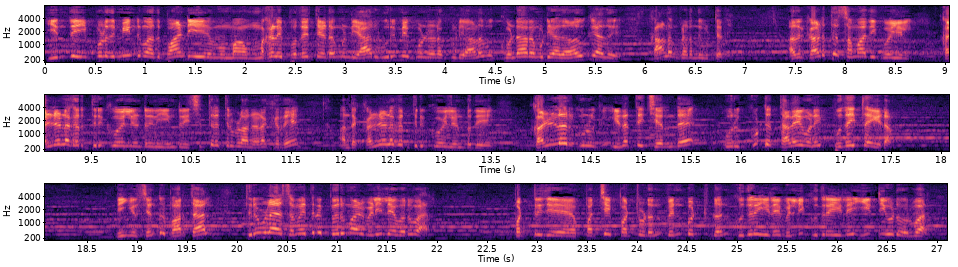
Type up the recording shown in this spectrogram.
இந்த இப்பொழுது மீண்டும் அது பாண்டிய ம- மகளை புதைத்த இடம் என்று யார் உரிமை கொண்டாடக்கூடிய அளவு கொண்டாட முடியாத அளவுக்கு அது காலம் கடந்து விட்டது. அதற்கு அடுத்த சமாதி கோயில் கள்ளழகர் திருக்கோயில் என்று இன்று சித்திர திருவிழா நடக்கிறதே. அந்த கள்ளழகர் திருக்கோயில் என்பது கள்ளர் குழு இனத்தைச் சேர்ந்த ஒரு கூட்ட தலைவனை புதைத்த இடம். நீங்கள் சென்று பார்த்தால் திருவிழா சமயத்தில் பெருமாள் வெளியிலே வருவார். பட்டு பச்சை பட்டுடன் வெண்பட்டுடன் குதிரையிலே வெள்ளி குதிரையிலே ஈட்டியோடு வருவார்.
